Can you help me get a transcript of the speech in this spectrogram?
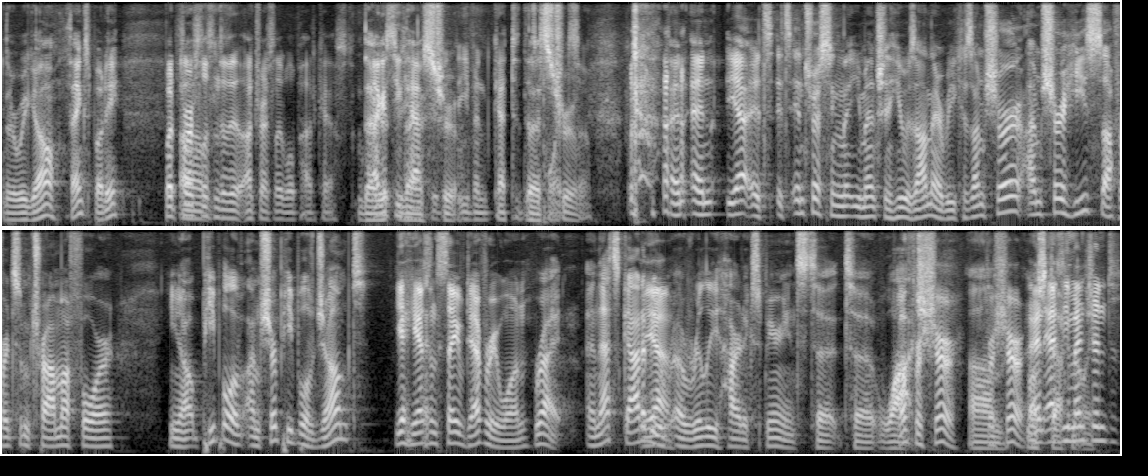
There we go. Thanks, buddy. But first, listen to the Untranslatable podcast. that I guess you have to true. even get to this That's point. true. So. and and yeah, it's it's interesting that you mentioned he was on there because I'm sure I'm sure he's suffered some trauma for, you know, people. Have, I'm sure people have jumped. Yeah, he hasn't saved everyone. Right. And that's got to Yeah. be a really hard experience to to watch. Oh, for sure, for Um, sure. And as he definitely. mentioned,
